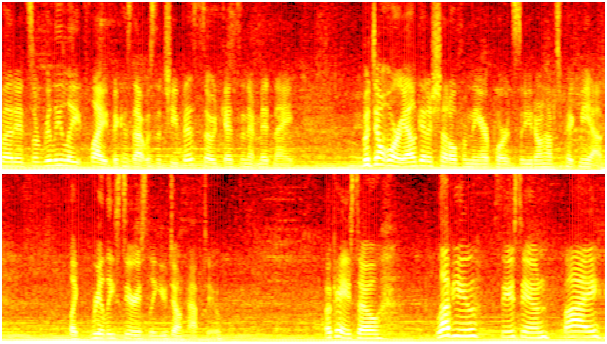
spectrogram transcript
but it's a really late flight because that was the cheapest, so it gets in at midnight. But don't worry, I'll get a shuttle from the airport so you don't have to pick me up. Like, really seriously, you don't have to. Okay, so love you. See you soon. Bye.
